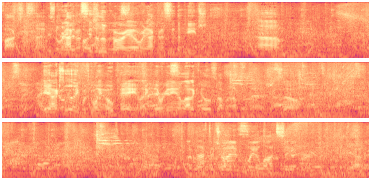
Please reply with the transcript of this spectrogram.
Fox this time. So we're not gonna see the Lucario. We're not gonna see the Peach. Um, it actually like was going okay. Like they were getting a lot of kills up and up smash. So. I'm gonna have to try and play a lot safer. Yeah.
